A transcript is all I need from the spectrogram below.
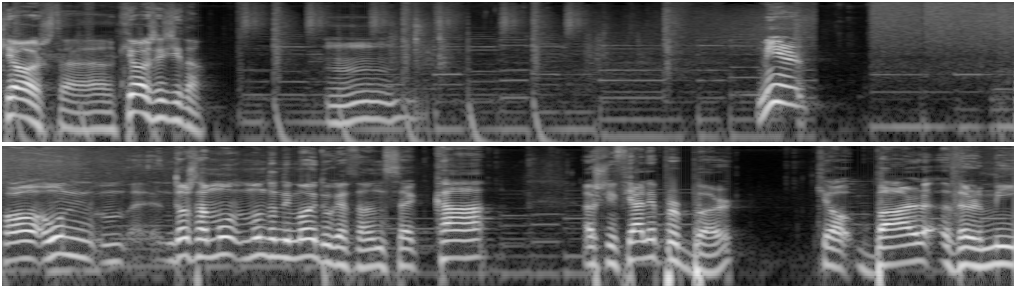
Kjo është, kjo është e gjitha. Mm. Mirë. Po unë ndoshta mund mund të ndihmoj duke thënë se ka është një fjalë e përbërë. Kjo bar dhërmi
